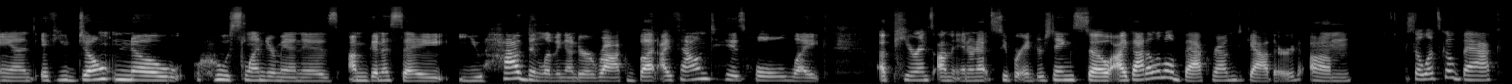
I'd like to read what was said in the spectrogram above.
and if you don't know who Slender Man is, I'm gonna say you have been living under a rock. But I found his whole like appearance on the internet super interesting. So I got a little background gathered. Um, so let's go back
